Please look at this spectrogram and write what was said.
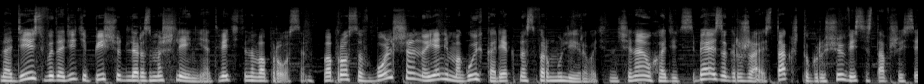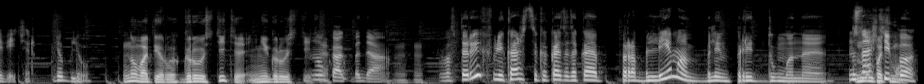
Надеюсь, вы дадите пищу для размышлений, ответите на вопросы. Вопросов больше, но я не могу их корректно сформулировать. Начинаю уходить в себя и загружаюсь так, что грущу весь оставшийся вечер. Люблю. Ну, во-первых, грустите, не грустите. Ну, как бы да. Мгм. Во-вторых, мне кажется, какая-то такая проблема, блин, придуманная. Ну, Ну, знаешь, почему? типа,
